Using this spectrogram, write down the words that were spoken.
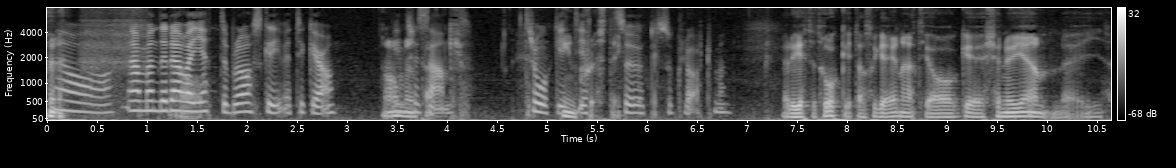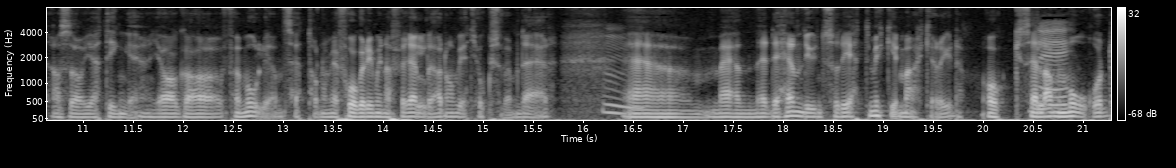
ja, ja, men det där ja. var jättebra skrivet tycker jag. Ja, Intressant. Tråkigt så, såklart men... Ja det är jättetråkigt. Alltså grejen är att jag eh, känner igen dig. Alltså Gert-Inge. Jag har förmodligen sett honom. Jag frågade mina föräldrar. De vet ju också vem det är. Mm. Eh, men det händer ju inte så jättemycket i Markaryd. Och sällan Nej. mord.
